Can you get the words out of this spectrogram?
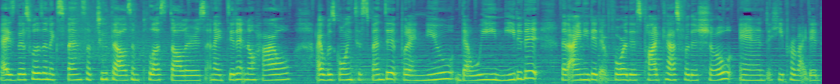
Guys, this was an expense of 2000 plus dollars and I didn't know how I was going to spend it, but I knew that we needed it, that I needed it for this podcast, for this show, and he provided.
